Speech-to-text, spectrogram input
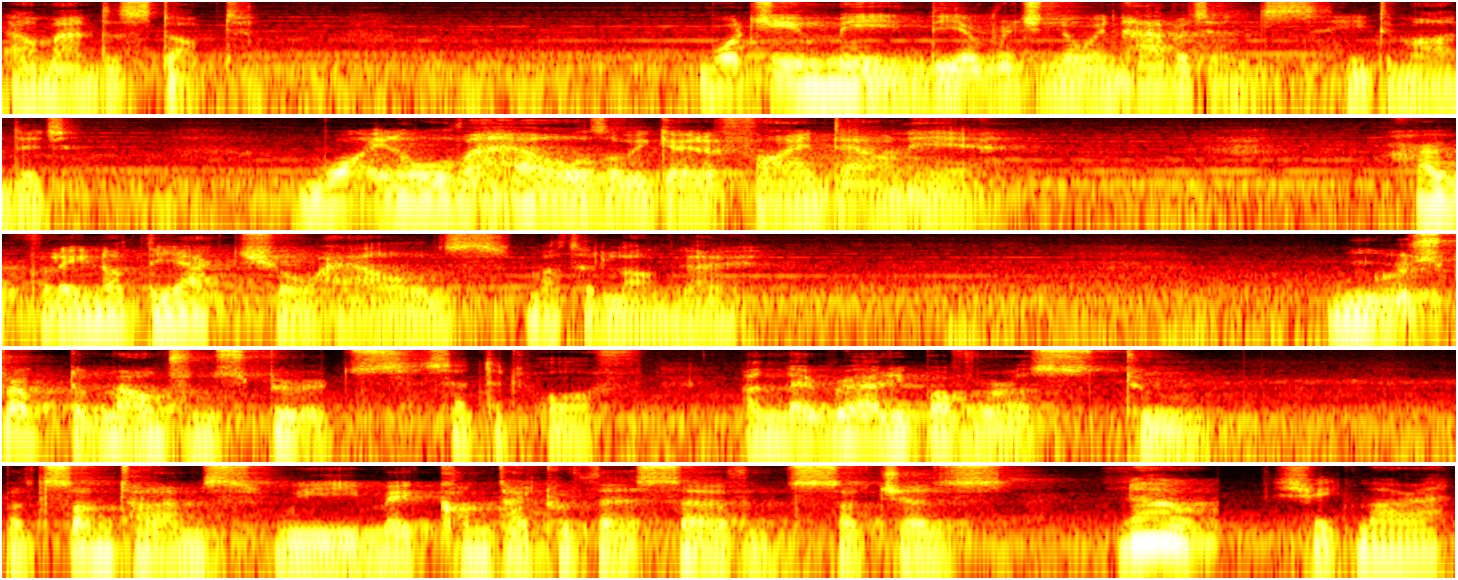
Elmander stopped. What do you mean, the original inhabitants? he demanded. What in all the hells are we going to find down here? Hopefully, not the actual hells, muttered Longo. We respect the mountain spirits, said the dwarf, and they rarely bother us, too. But sometimes we make contact with their servants, such as. No! shrieked Mara.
